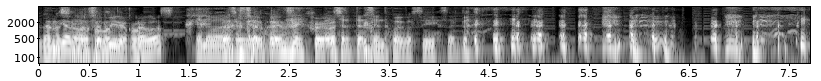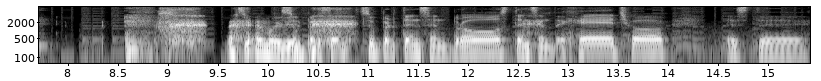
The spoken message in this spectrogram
La ya no van a ser videojuegos. Ya no van a ser, Tencent van a juegos. ser Tencent juegos, sí, exacto. Muy bien. Super, Super Tencent Bros, Tencent the Hedgehog, este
